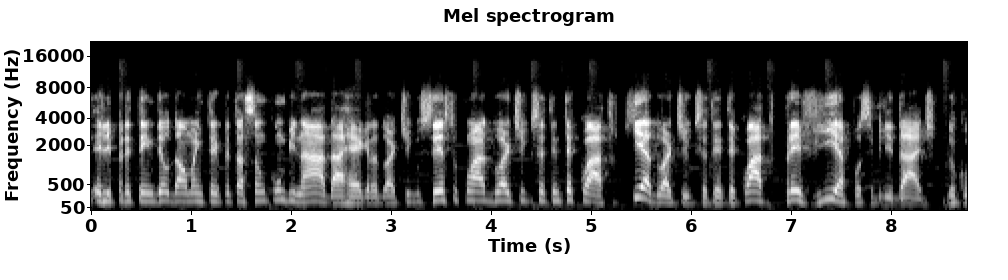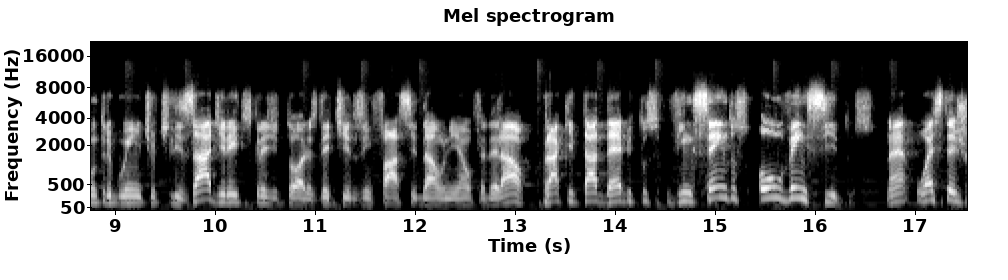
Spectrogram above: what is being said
ele pretendeu dar uma interpretação combinada à regra do artigo 6 com a do artigo 74, que a do artigo 74 previa a possibilidade do contribuinte utilizar direitos creditórios detidos em face da União Federal para quitar débitos vincendos ou vencidos. Né? O STJ,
